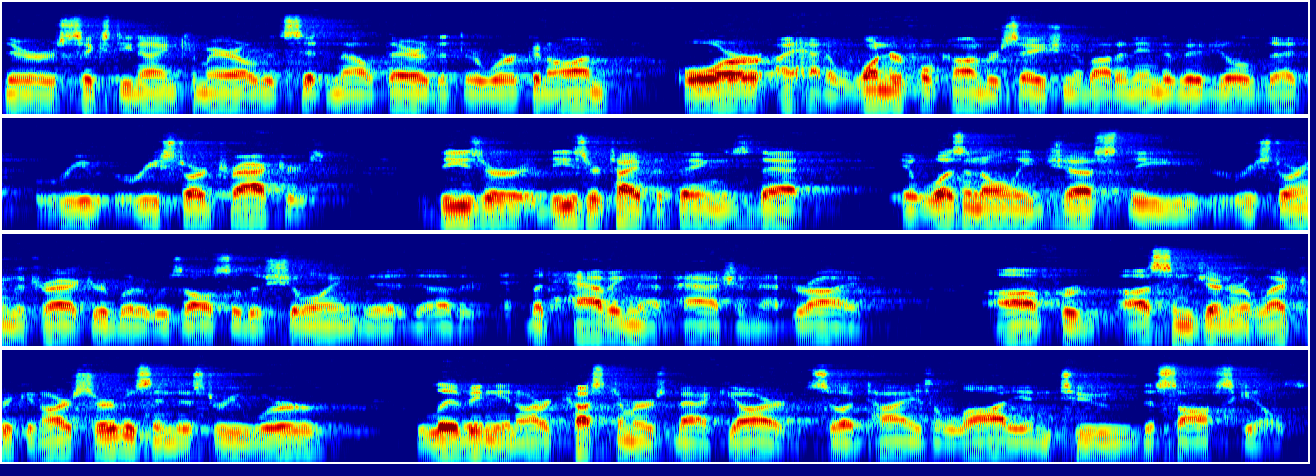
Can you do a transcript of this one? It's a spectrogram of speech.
their 69 Camaro that's sitting out there that they're working on, or I had a wonderful conversation about an individual that re restored tractors. These are, these are type of things that it wasn't only just the restoring the tractor, but it was also the showing the, the other, but having that passion, that drive. Uh, for us in General Electric in our service industry, we're living in our customer's backyard, so it ties a lot into the soft skills.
